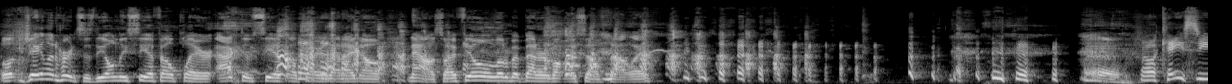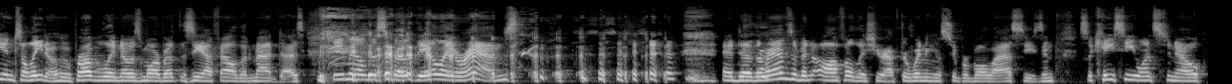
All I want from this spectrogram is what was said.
Well, Jalen Hurts is the only CFL player, active CFL player that I know now, so I feel a little bit better about myself that way. well, KC in Toledo, who probably knows more about the CFL than Matt does, emailed us about the LA Rams. and uh, the Rams have been awful this year after winning the Super Bowl last season. So KC wants to know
